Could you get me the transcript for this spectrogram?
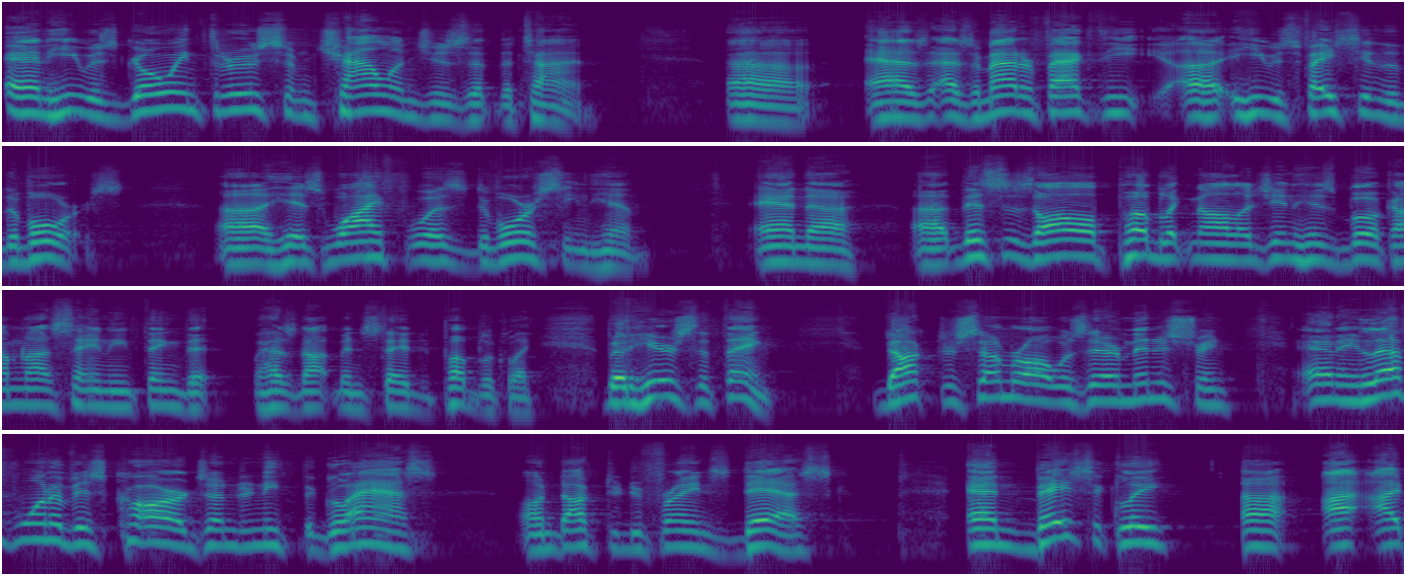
And he was going through some challenges at the time. As, as a matter of fact, he, uh, he was facing a divorce. Uh, his wife was divorcing him. And uh, uh, this is all public knowledge in his book. I'm not saying anything that has not been stated publicly. But here's the thing Dr. Sumrall was there ministering, and he left one of his cards underneath the glass on Dr. Dufresne's desk. And basically, uh, I,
